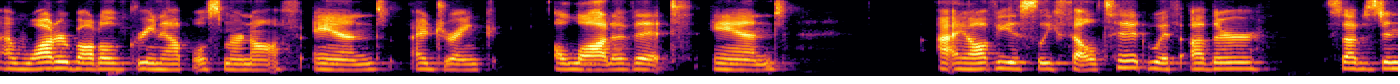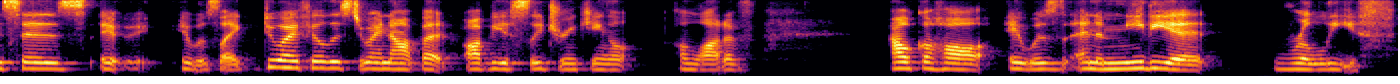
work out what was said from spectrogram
a water bottle of green apple Smirnoff. And I drank a lot of it. And I obviously felt it with other substances. It, it was like, do I feel this? Do I not? But obviously, drinking a, a lot of alcohol, it was an immediate relief.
